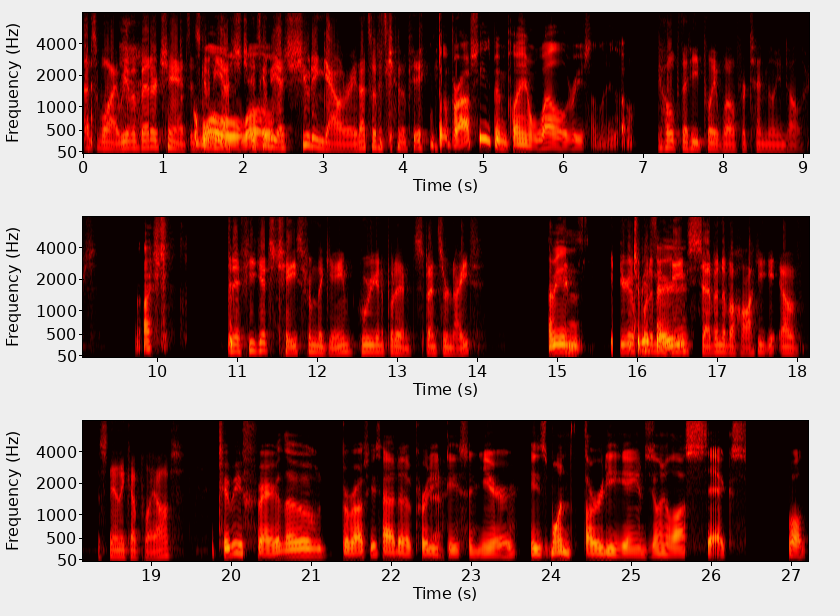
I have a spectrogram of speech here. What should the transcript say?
That's why we have a better chance. It's gonna be a Whoa, it's gonna be a shooting gallery. That's what it's gonna be. Bobrovsky's been playing well recently, though. Hope that he'd play well for ten million dollars. I, And if he gets chased from the game, who are you gonna put in? Spencer Knight. I mean, And you're gonna put him fair- in Game Seven of a hockey of Stanley Cup playoffs. to be fair though, Bobrovsky's had a pretty Yeah. decent year. He's won thirty games. He's only lost six. Well,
